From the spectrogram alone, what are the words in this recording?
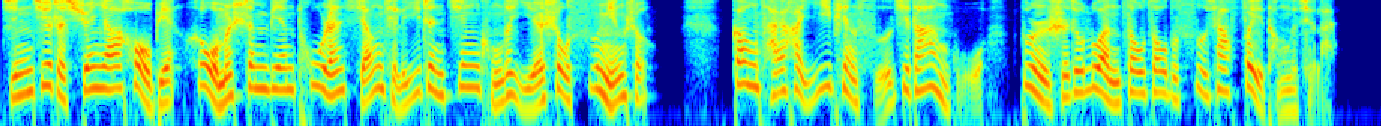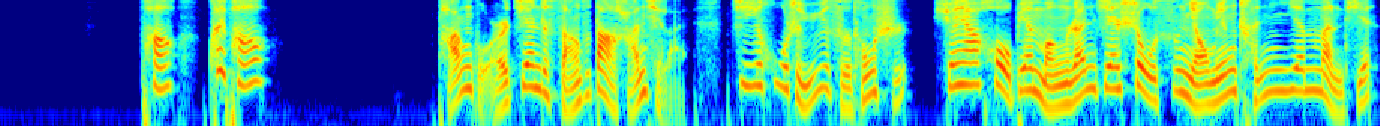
紧接着，悬崖后边和我们身边突然响起了一阵惊恐的野兽嘶鸣声。刚才还一片死寂的暗谷，顿时就乱糟糟的四下沸腾了起来。跑，快跑！唐果儿尖着嗓子大喊起来。几乎是与此同时，悬崖后边猛然间兽嘶鸟鸣，尘烟漫天。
